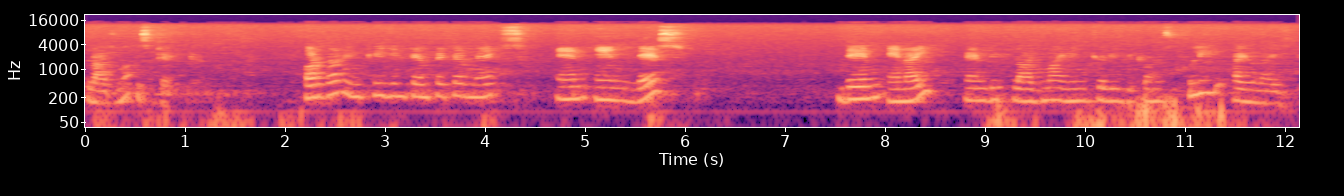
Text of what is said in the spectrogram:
plasma state. Further increase in temperature makes Nn less than Ni and the plasma eventually becomes fully ionized.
